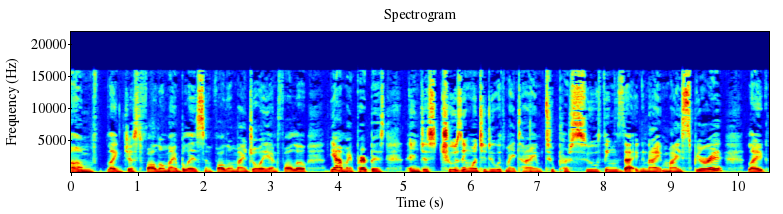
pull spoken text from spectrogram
um like just follow my bliss and follow my joy and follow yeah my purpose and just choosing what to do with my time to pursue things that ignite my spirit. Like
